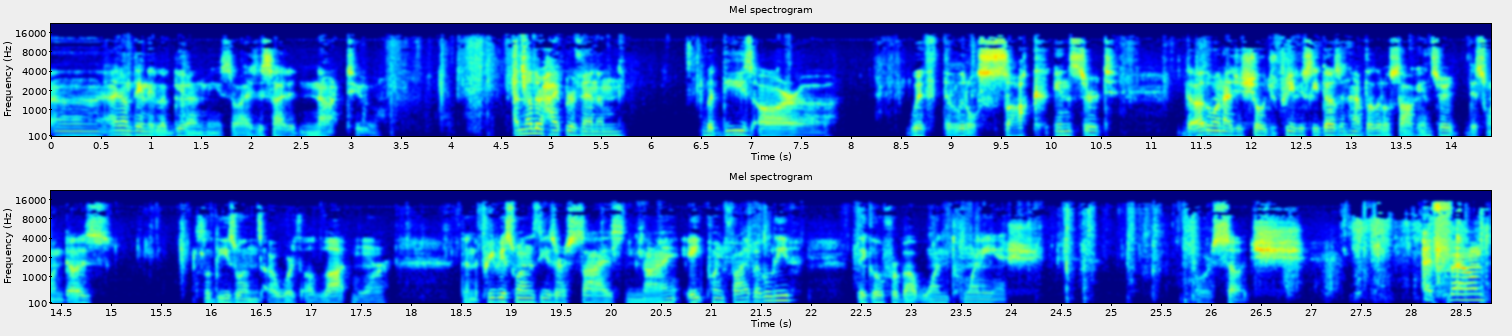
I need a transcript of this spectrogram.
uh, I don't think they look good on me, so I decided not to. Another Hyper Venom, but these are uh, with the little sock insert. The other one I just showed you previously doesn't have the little sock insert. This one does. So these ones are worth a lot more than the previous ones. These are size 9, 8.5 I believe. They go for about 120-ish or such. I found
